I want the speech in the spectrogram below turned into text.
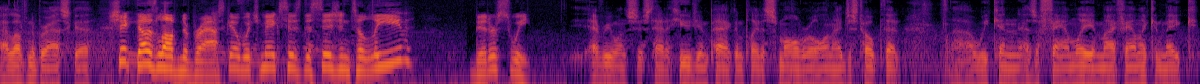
I love Nebraska. Schick does love Nebraska, which makes his decision to leave bittersweet. everyone's just had a huge impact and played a small role, and I just hope that uh, we can, as a family and my family, can make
